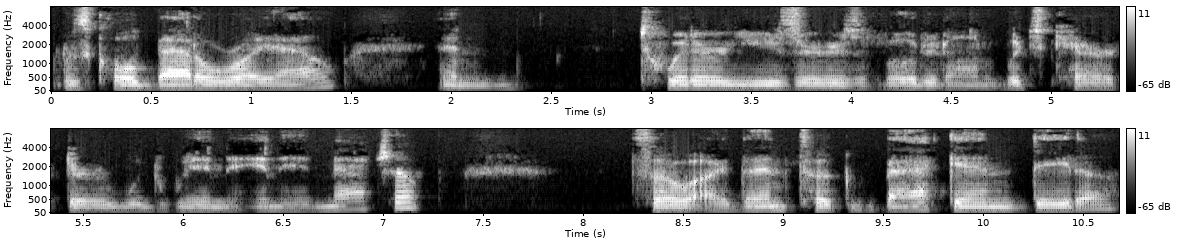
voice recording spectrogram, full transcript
It was called Battle Royale, and Twitter users voted on which character would win in a matchup. So I then took back-end data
